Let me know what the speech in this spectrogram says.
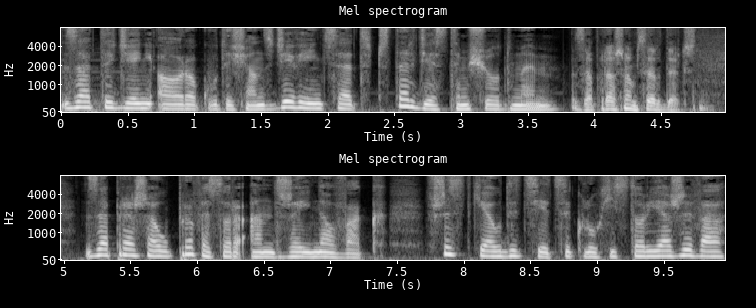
Za tydzień o roku 1947. Zapraszam serdecznie. Zapraszał profesor Andrzej Nowak. Wszystkie audycje cyklu Historia Żywa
